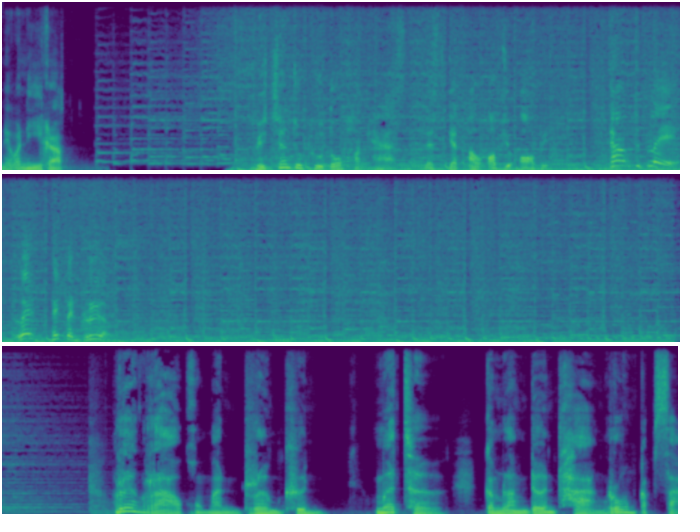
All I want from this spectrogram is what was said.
ในวันนี้ครับ Mission to Pluto Podcast let's get out of your orbit Time to play เล่นให้เป็นเรื่อง เรื่องราวของมันเริ่มขึ้น เมื่อเธอกำลังเดินทางร่วมกับสา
